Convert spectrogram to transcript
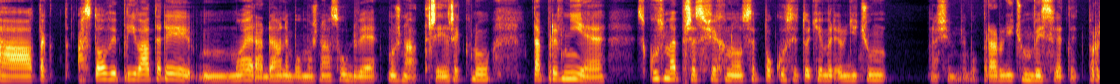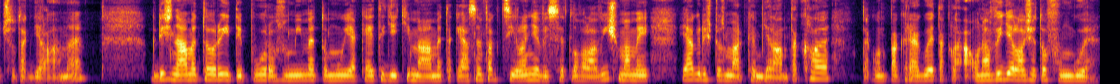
A, tak, a z toho vyplývá tedy moje rada, nebo možná jsou dvě, možná tři, řeknu. Ta první je, zkusme přes všechno se pokusit to těm rodičům našim nebo prarodičům vysvětlit, proč to tak děláme. Když známe teorii typu, rozumíme tomu, jaké ty děti máme, tak já jsem fakt cíleně vysvětlovala, víš, mami, já když to s Markem dělám takhle, tak on pak reaguje takhle. A ona viděla, že to funguje.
